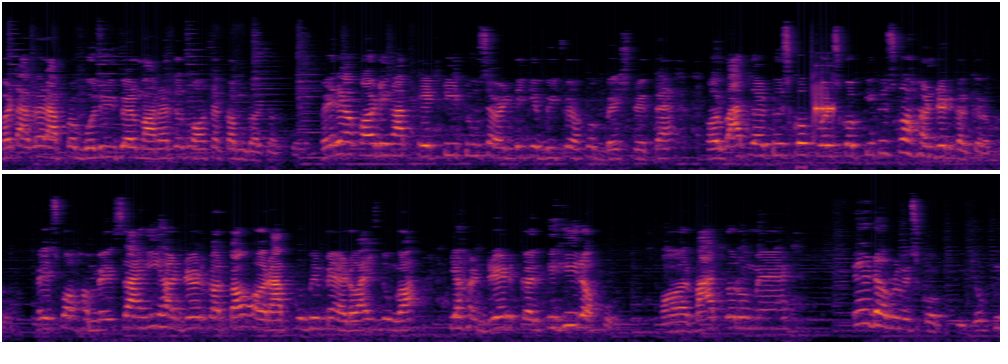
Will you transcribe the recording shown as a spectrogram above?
बट अगर आपको गोली रिपेयर मारा है तो थोड़ा सा कम कर सकते हो। मेरे अकॉर्डिंग आप 80 टू 70 के बीच में रखो बेस्ट रहता है। और बात करें टू स्कोप फोर स्कोप की तो इसको 100 करके रखो। मैं इसको हमेशा ही 100 करता हूँ, और आपको भी मैं एडवाइस दूँगा कि 100 करके ही रखो। और बात करूँ मैं ए डब्ल्यू स्कोप की, जो कि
